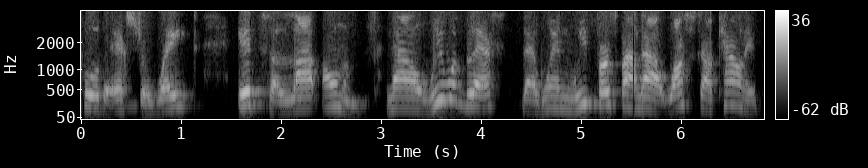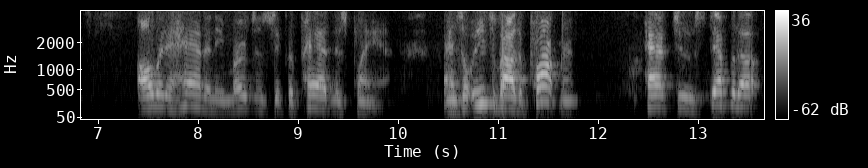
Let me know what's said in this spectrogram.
pull the extra weight. It's a lot on them. Now, we were blessed that when we first found out, Ouachita County already had an emergency preparedness plan. And so each of our departments had to step it up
